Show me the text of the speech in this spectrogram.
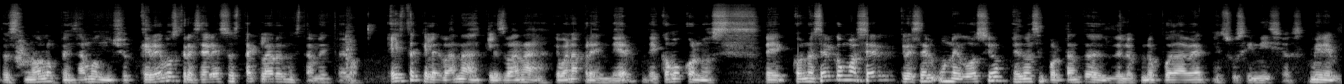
pues no lo pensamos mucho. Queremos crecer, eso está claro en nuestra mente, pero esto que les van a, que les van a, que van a aprender de cómo conocer, de conocer cómo hacer crecer un negocio es más importante de, lo que uno pueda ver en sus inicios. Miren,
